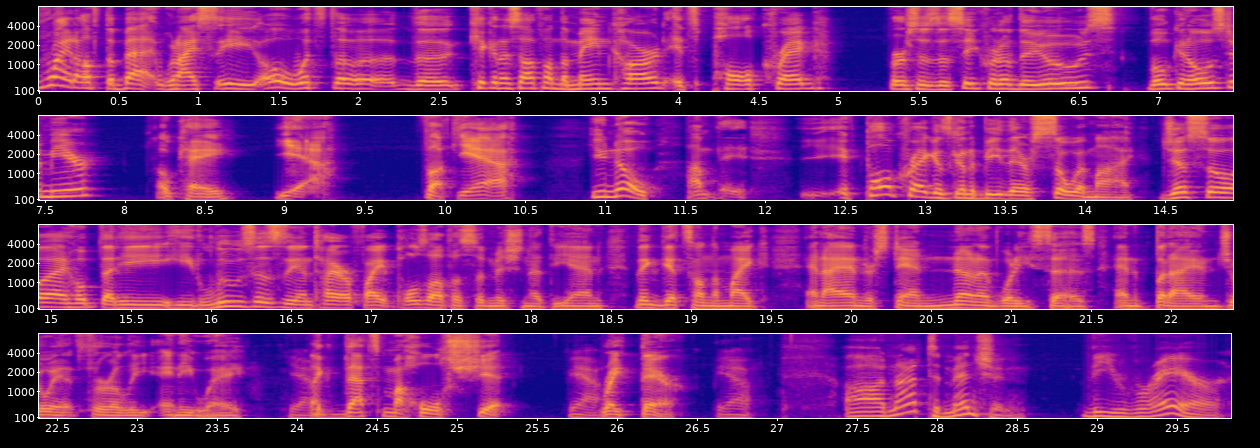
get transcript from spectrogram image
right off the bat when I see, oh, what's the the kicking us off on the main card? It's Paul Craig versus the Secret of the Ooze, Volkan Ozdemir. Okay, yeah, fuck yeah. You know, I'm, if Paul Craig is going to be there, so am I. Just so I hope that he he loses the entire fight, pulls off a submission at the end, then gets on the mic, and I understand none of what he says, and but I enjoy it thoroughly anyway. Yeah. Like that's my whole shit Yeah. right there. Yeah. Uh, not to mention the rare,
